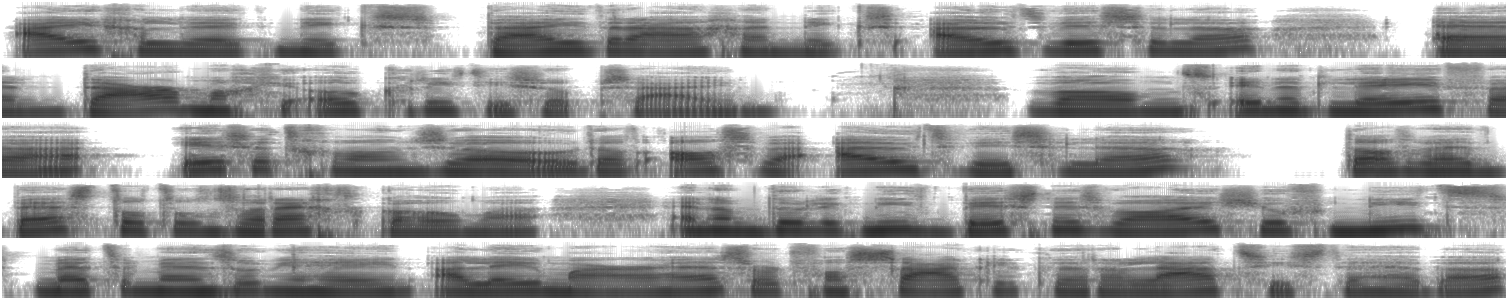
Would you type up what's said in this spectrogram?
eigenlijk niks bijdragen, niks uitwisselen. En daar mag je ook kritisch op zijn. Want in het leven is het gewoon zo dat als we uitwisselen, dat we het best tot ons recht komen. En dan bedoel ik niet business-wise. Je hoeft niet met de mensen om je heen alleen maar hè, een soort van zakelijke relaties te hebben.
